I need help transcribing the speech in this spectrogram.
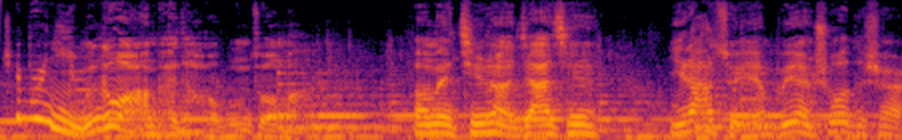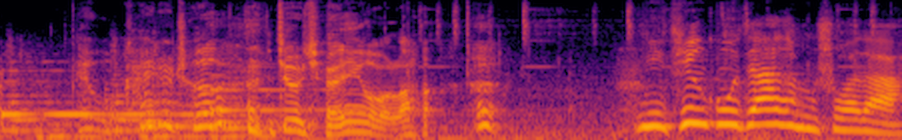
这不是你们给我安排的好工作吗？方便亲上加亲，你俩嘴严不愿说的事儿，哎，我开着车 就全有了。你听顾佳他们说的？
